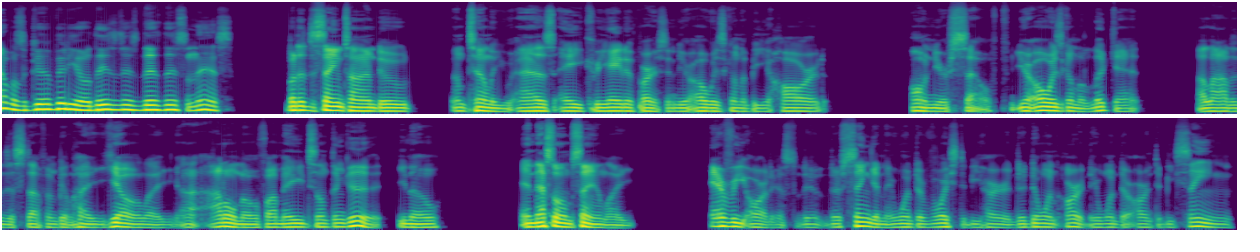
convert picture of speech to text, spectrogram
that was a good video. This, this, this, this, and this. But at the same time, dude, I'm telling you, as a creative person, you're always gonna be hard on yourself. You're always gonna look at a lot of this stuff and be like, yo, like, I, I don't know if I made something good, you know? And that's what I'm saying. Like, every artist. They're, they're singing. They want their voice to be heard. They're doing art. They want their art to be seen.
